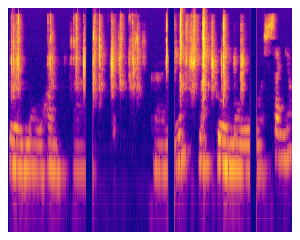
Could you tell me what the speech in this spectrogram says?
cười màu hồng và cái mặt cười màu xanh nhé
